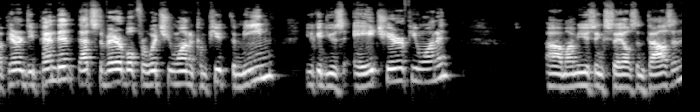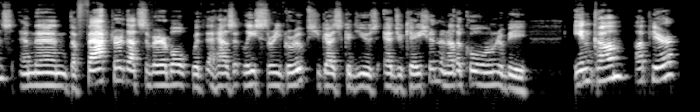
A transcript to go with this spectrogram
Up here in dependent, that's the variable for which you want to compute the mean. You could use age here if you wanted. Um, I'm using sales in thousands. And then the factor, that's the variable with, that has at least three groups. You guys could use education. Another cool one would be income up here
